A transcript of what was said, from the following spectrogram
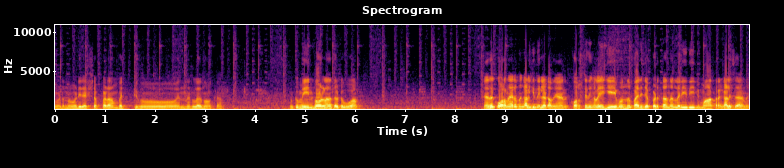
ഇവിടുന്ന് ഓടി രക്ഷപ്പെടാൻ പറ്റുമോ എന്നുള്ളത് നോക്കാം. നമുക്ക് മെയിൻ ഹോളിനകത്തോട്ട് പോവാം. ഞാനത് കുറേ നേരമൊന്നും കളിക്കുന്നില്ല കേട്ടോ ഞാൻ കുറച്ച് നിങ്ങളെ ഈ ഗെയിം ഒന്ന് പരിചയപ്പെടുത്താന്നുള്ള രീതിയിൽ മാത്രം കളിച്ചതാണ്.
